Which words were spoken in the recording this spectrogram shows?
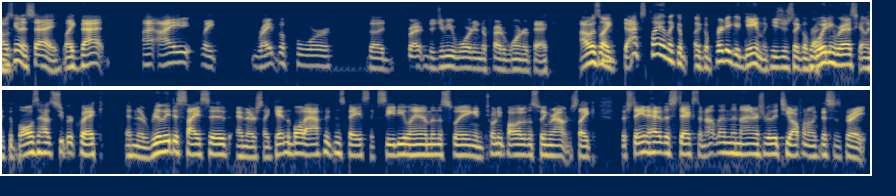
I was gonna say like that. I, I like right before the Fred, the Jimmy Ward into Fred Warner pick. I was Mhm. like, Dak's playing like a like a pretty good game. Like he's just like Right. avoiding risk and like the ball's out super quick and they're really decisive and they're just like getting the ball to athletes in space, like CeeDee Lamb in the swing and Tony Pollard in the swing route. Just like they're staying ahead of the sticks. They're not letting the Niners really tee off. And I'm like, this is great.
